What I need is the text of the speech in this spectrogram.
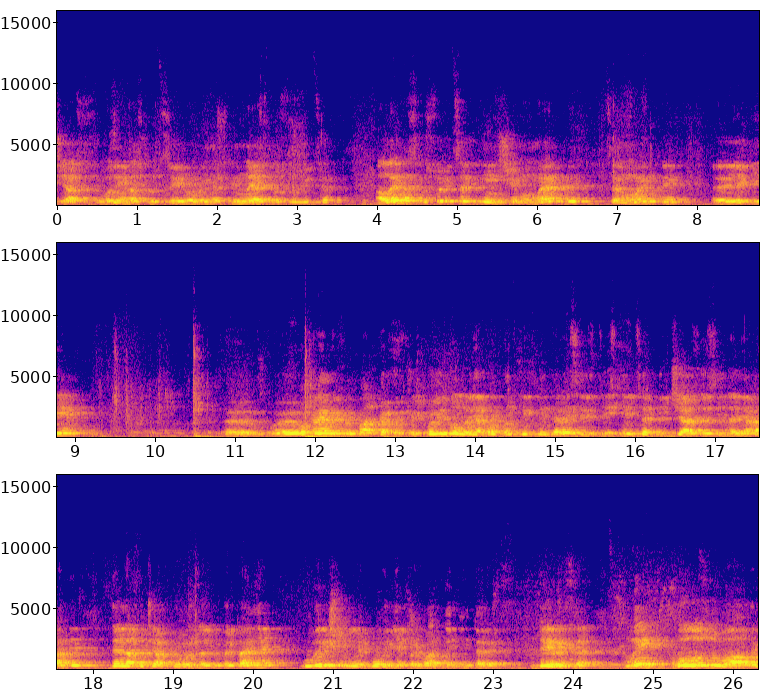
час. Вони нас тут сильно винятки не стосуються, але нас стосуються інші моменти. Це моменти, е, які Е, В окремих випадках повідомлення про конфлікт інтересів здійснюється під час засідання Ради, де на початку розгляду питання, у вирішенні якого є приватний інтерес. Дивимося, ми голосували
